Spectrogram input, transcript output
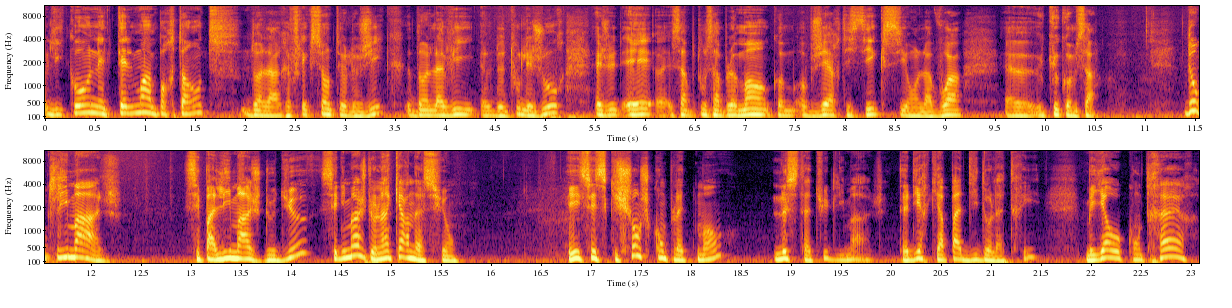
l'icône est tellement importante dans la réflexion théologique, dans la vie euh, de tous les jours, et, euh, tout simplement comme objet artistique si on la voit que comme ça. Donc l'image, c'est pas l'image de Dieu, c'est l'image de l'incarnation. Et c'est ce qui change complètement le statut de l'image. C'est-à-dire qu'il n'y a pas d'idolâtrie, mais il y a au contraire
